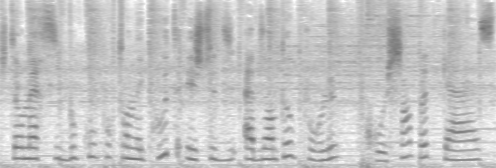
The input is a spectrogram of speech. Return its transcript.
Je te remercie beaucoup pour ton écoute et je te dis à bientôt pour le prochain podcast.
